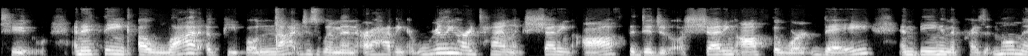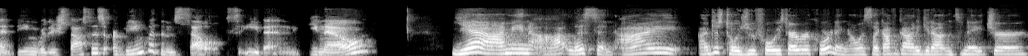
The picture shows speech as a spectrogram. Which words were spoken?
too. And I think a lot of people, not just women, are having a really hard time like shutting off the digital, shutting off the work day and being in the present moment, being with their spouses or being with themselves, even, you know? Yeah, I mean, I, listen, I I just told you before we started recording. I was like, I've got to get out into nature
